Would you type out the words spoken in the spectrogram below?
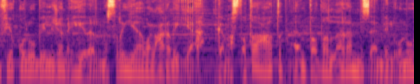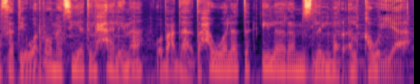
في قلوب الجماهير المصرية والعربية. كما استطاعت أن تظل رمزا للأنوثة والرومانسية الحالمة وبعدها تحولت إلى رمز للمرأة القوية.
